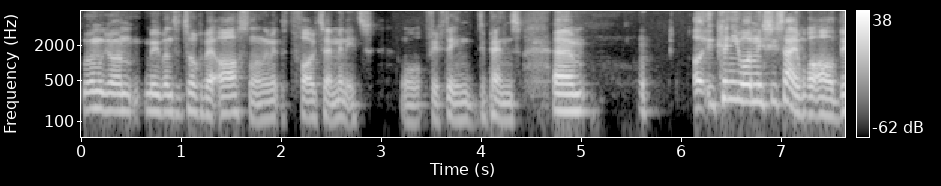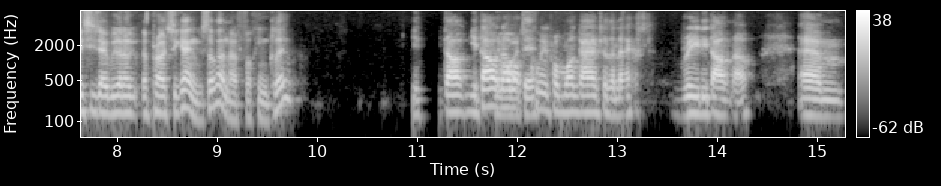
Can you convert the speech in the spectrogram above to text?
when we go and move on to talk about Arsenal in five, ten minutes or fifteen, depends. Um, uh, can you honestly say, "Well, oh, this is how we're going to approach the game"? Because I've got no fucking clue. You don't. You don't no know what's coming from one game to the next. Really, don't know. Um,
